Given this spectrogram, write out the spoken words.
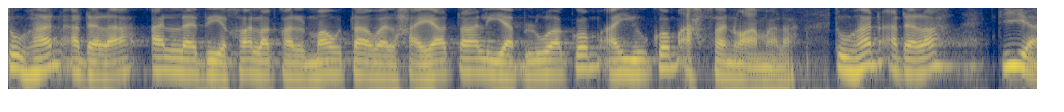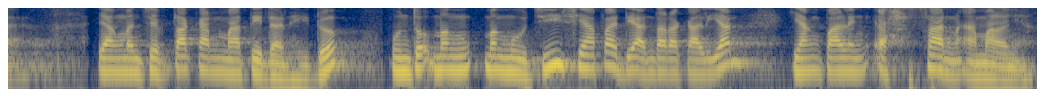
Tuhan adalah alladzi khalaqal mauta wal hayata liyabluwakum ayyukum ahsanu amala. Tuhan adalah Dia yang menciptakan mati dan hidup untuk menguji siapa di antara kalian yang paling ihsan amalnya.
